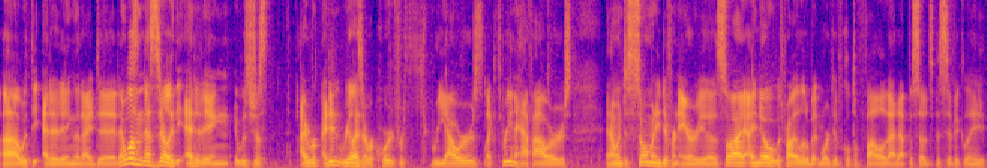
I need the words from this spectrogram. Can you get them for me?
uh, with the editing that I did. It wasn't necessarily the editing. It was just, I, I didn't realize I recorded for three hours, like three and a half hours and I went to so many different areas. So I, I know it was probably a little bit more difficult to follow that episode specifically.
